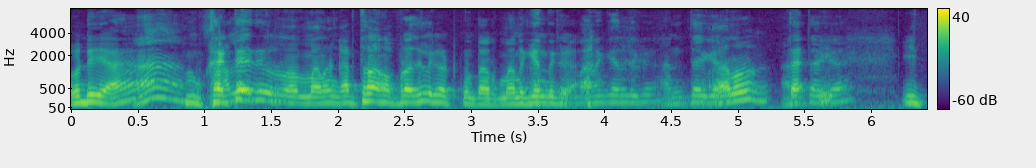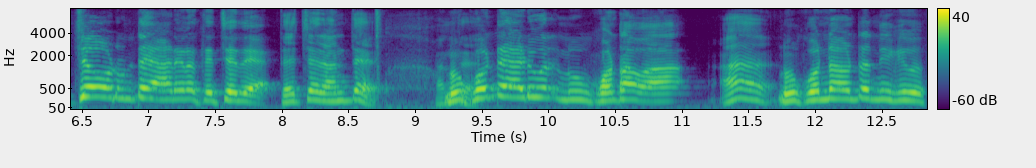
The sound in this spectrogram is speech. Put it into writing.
వడ్డీయా? ఆ, కట్టేది మనం కడతాం ప్రజలు కట్టుకుంటారు మనకెందుకు? మనకెందుకు? అంతేగా ఇచ్చేవాడు ఉంటే ఆడైనా తెచ్చేదే. తెచ్చేది అంతే నువ్వు కొంటే అడుగు నువ్వు కొంటావా? ఆ, నువ్వు కొన్నావంటే నీకు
